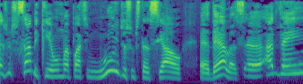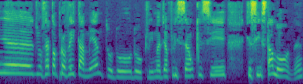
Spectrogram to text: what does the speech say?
a gente sabe que uma parte muito substancial é, delas é, advém é, de um certo aproveitamento do, do clima de aflição que se, que se instalou, né?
